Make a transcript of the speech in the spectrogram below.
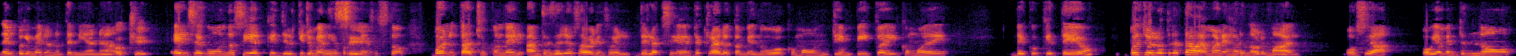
El primero no tenía nada. Ok, El segundo, sí, el que, el que yo me alejé porque Sí. me asustó. Bueno, Tacho, con él, antes de yo saber eso del, del accidente, claro, también hubo como un tiempito ahí como de, de coqueteo. Pues yo lo trataba de manejar normal. O sea, obviamente no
